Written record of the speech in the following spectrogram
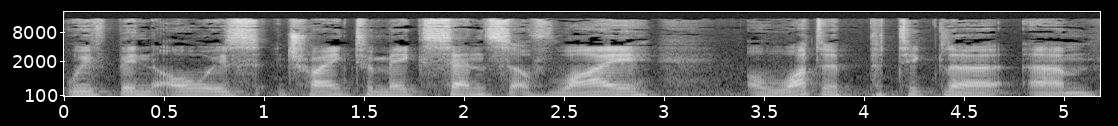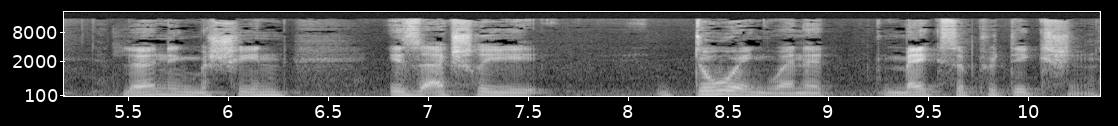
we've been always trying to make sense of why or what a particular um, learning machine is actually doing when it makes a prediction.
